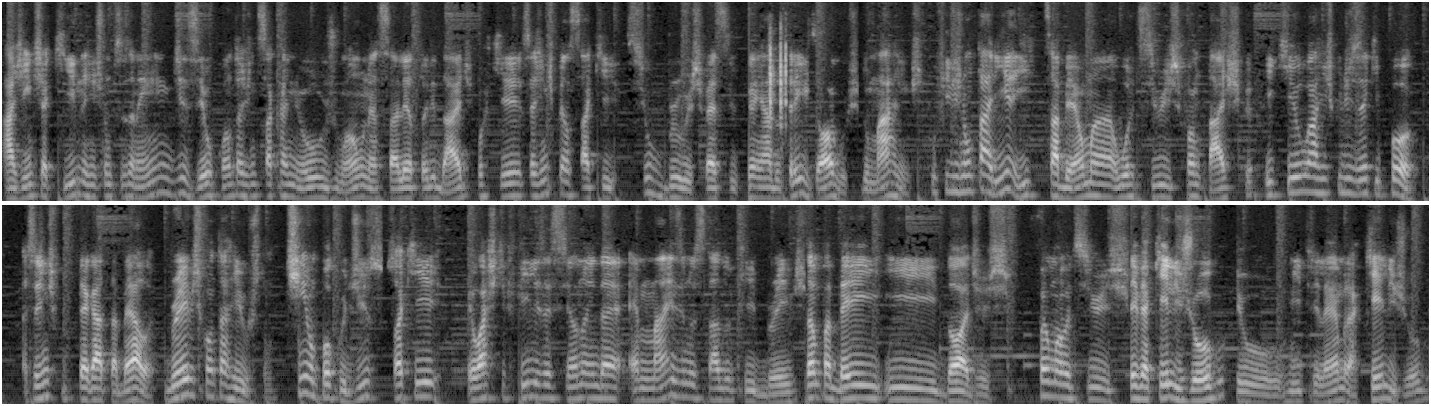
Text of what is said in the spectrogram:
a gente aqui, a gente não precisa nem dizer o quanto a gente sacaneou o João nessa aleatoriedade, porque se a gente pensar que se o Brewers tivesse ganhado três jogos do Marlins, o Phillies não estaria aí, sabe? É uma World Series fantástica e que eu arrisco dizer que, pô, se a gente pegar a tabela, Braves contra Houston, tinha um pouco disso, só que eu acho que Phillies esse ano ainda é mais inusitado que Braves. Tampa Bay e Dodgers foi uma World Series. Teve aquele jogo que o Mitri lembra, aquele jogo.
